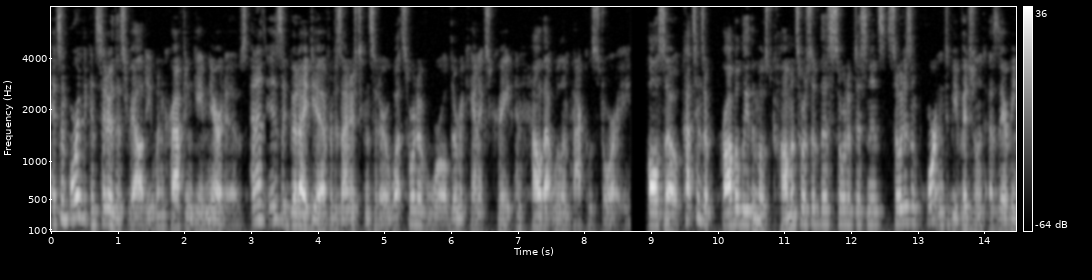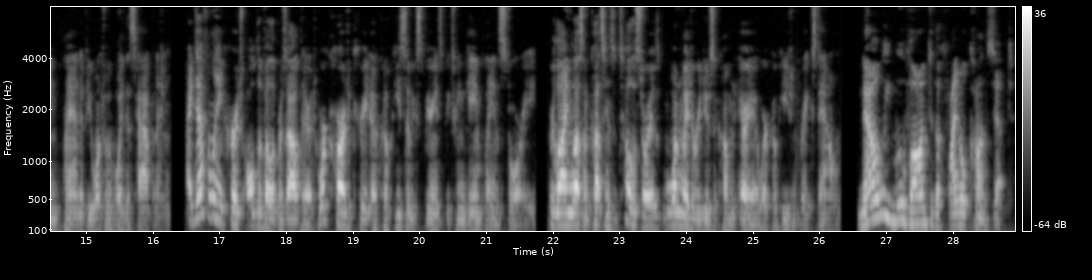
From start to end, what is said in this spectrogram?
It's important to consider this reality when crafting game narratives, and it is a good idea for designers to consider what sort of world their mechanics create and how that will impact the story. Also, cutscenes are probably the most common source of this sort of dissonance, so it is important to be vigilant as they are being planned if you want to avoid this happening. I definitely encourage all developers out there to work hard to create a cohesive experience between gameplay and story. Relying less on cutscenes to tell the story is one way to reduce a common area where cohesion breaks down. Now we move on to the final concept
